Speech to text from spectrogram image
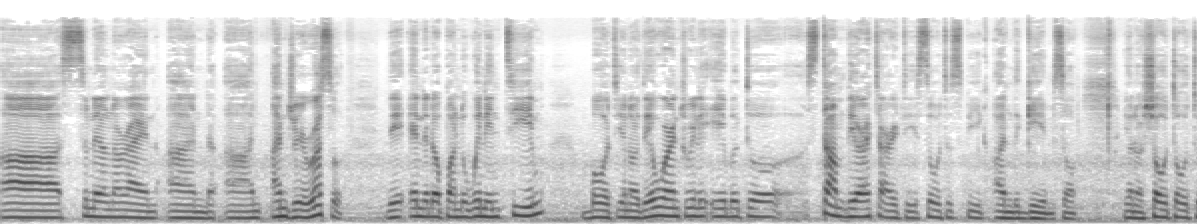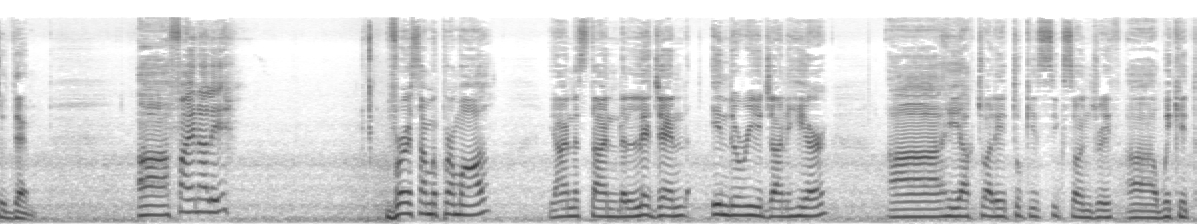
Uh, Sunil Narine and uh, Andre Russell. They ended up on the winning team, but you know they weren't really able to stamp their authority, so to speak, on the game. So, you know, shout out to them. Uh, finally, Veerasammy Permaul, you understand the legend in the region here. Uh, he actually took his 600th uh, wicket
